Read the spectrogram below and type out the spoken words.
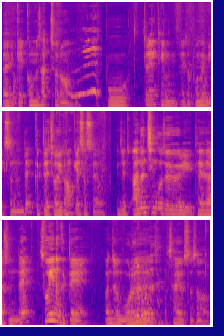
아, 이렇게 검사처럼 보 트레이닝 팀에서 보는 게 있었는데 그때 저희도 함께 했었어요. 이제 아는 친구들이 대다수인데 소희는 그때 완전 모르는, 완전 모르는 사이. 사이였어서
